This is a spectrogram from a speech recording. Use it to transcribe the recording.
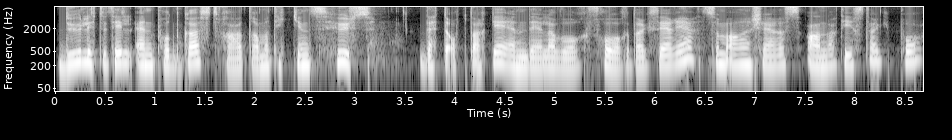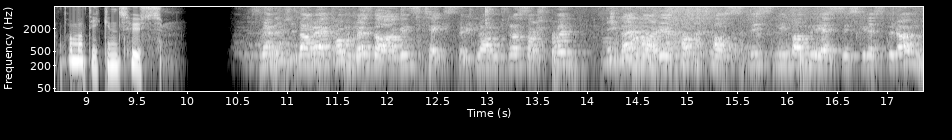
Du lytter til en podkast fra Dramatikkens hus. Dette opptaket er en del av vår foredragsserie som arrangeres annenhver tirsdag på Dramatikkens hus. Men da må jeg komme med dagens tekstreklame fra Sarpsborg. Der har de en fantastisk libanesisk restaurant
